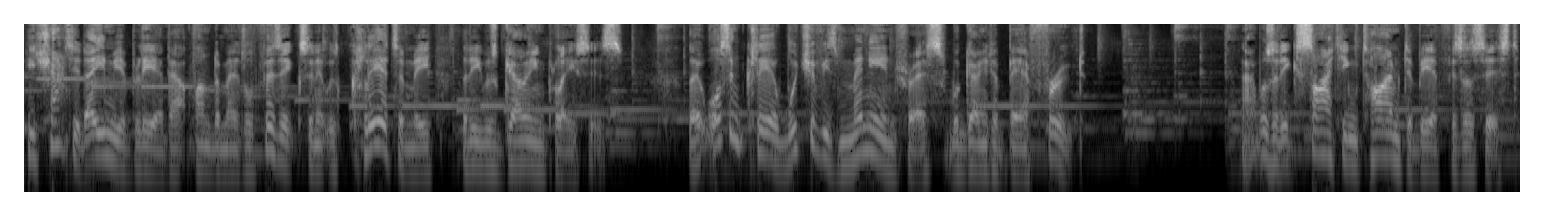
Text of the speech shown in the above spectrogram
He chatted amiably about fundamental physics, and it was clear to me that he was going places, though it wasn't clear which of his many interests were going to bear fruit. That was an exciting time to be a physicist,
